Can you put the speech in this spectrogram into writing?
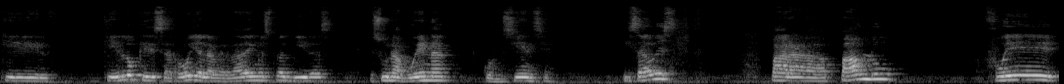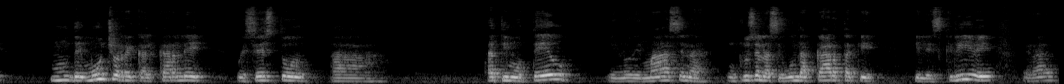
que, que es lo que desarrolla la verdad en nuestras vidas, es una buena conciencia. Y sabes, para Pablo fue de mucho recalcarle pues esto a, Timoteo en lo demás, en la, incluso en la segunda carta que, que le escribe, ¿verdad?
